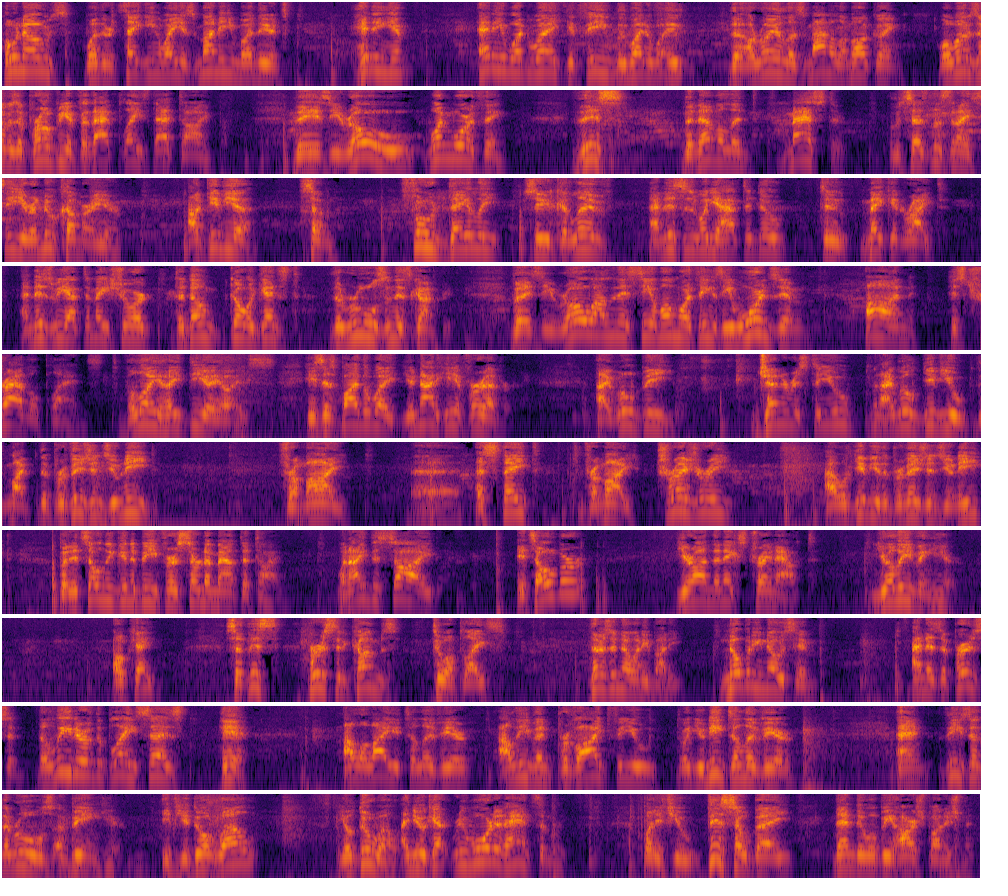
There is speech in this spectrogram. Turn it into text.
who knows, whether it's taking away his money, whether it's hitting him any what way, kafi, what way, the haroyal is manalamoking, well, what was, it was appropriate for that place, that time. The zero, one more thing. This benevolent master who says, listen, I see you're a newcomer here. I'll give you some food daily so you can live, and this is what you have to do to make it right. And this we have to make sure to don't go against the rules in this country. Veziro al one more thing is he warns him on his travel plans. He says, by the way, you're not here forever. I will be generous to you, and I will give you my, the provisions you need from my uh, estate, from my treasury. I will give you the provisions you need, but it's only going to be for a certain amount of time. When I decide it's over, you're on the next train out. You're leaving here. Okay? So this person comes to a place, doesn't know anybody, nobody knows him, and as a person, the leader of the place says, Here, I'll allow you to live here. I'll even provide for you what you need to live here. And these are the rules of being here. If you do it well, you'll do well and you'll get rewarded handsomely. But if you disobey, then there will be harsh punishment.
